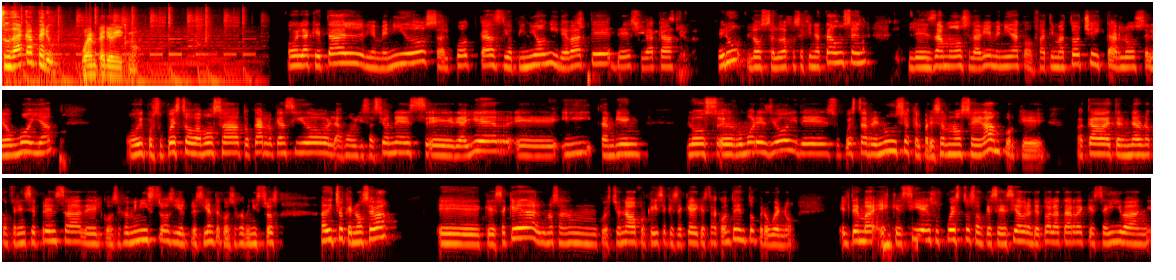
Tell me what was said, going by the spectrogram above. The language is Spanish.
Sudaca, Perú. Buen periodismo. Hola, ¿qué tal? Bienvenidos al podcast de opinión y debate de Sudaca, Perú. Los saluda Josefina Townsend. Les damos la bienvenida con Fátima Toche y Carlos León Moya. Hoy, por supuesto, vamos a tocar lo que han sido las movilizaciones eh, de ayer eh, y también los eh, rumores de hoy de supuestas renuncias que al parecer no se dan porque acaba de terminar una conferencia de prensa del Consejo de Ministros y el presidente del Consejo de Ministros ha dicho que no se va, que se queda. Algunos han cuestionado por qué dice que se queda y que está contento, pero bueno, el tema es que sí en sus puestos, aunque se decía durante toda la tarde que se iban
